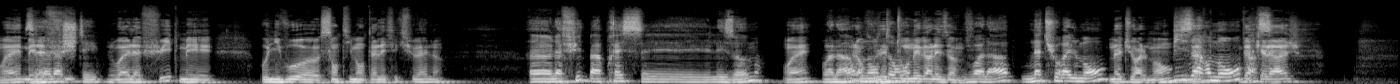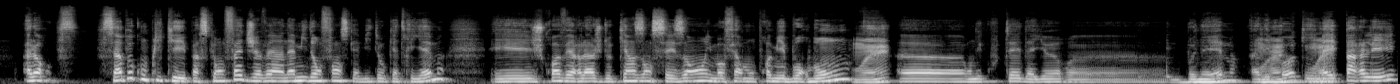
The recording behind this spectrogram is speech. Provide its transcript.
Ouais, mais la, lâcheté. Ouais, la fuite, mais au niveau euh, sentimental et sexuel euh, la fuite, bah après c'est les hommes. Ouais. Voilà. Alors on vous êtes tourné vers les hommes. Voilà, naturellement. Naturellement. Bizarrement. Vers, quel âge? Alors c'est un peu compliqué parce qu'en fait j'avais un ami d'enfance qui habitait au quatrième et je crois vers l'âge de 15 ans, 16 ans, il m'a offert mon premier Bourbon. Ouais. Euh, on écoutait d'ailleurs euh, Bonnet à l'époque et il m'avait parlé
